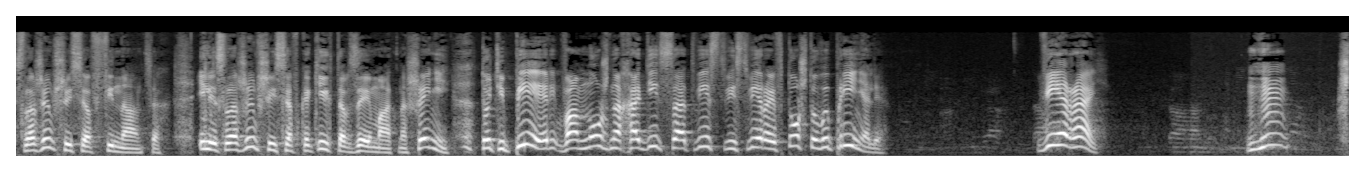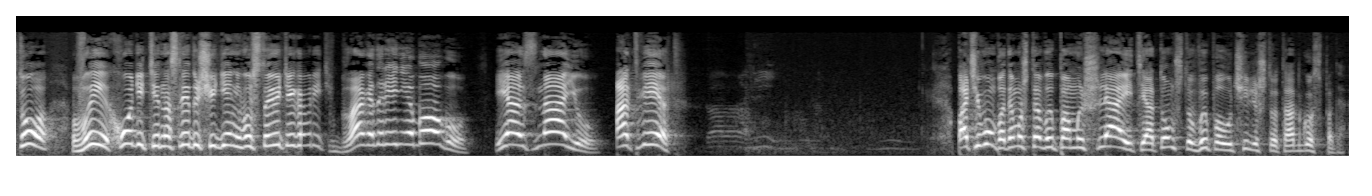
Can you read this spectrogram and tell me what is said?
сложившейся в финансах или сложившейся в каких-то взаимоотношениях, то теперь вам нужно ходить в соответствии с верой в то, что вы приняли. Верой. Угу. Что вы ходите на следующий день, вы встаете и говорите, благодарение Богу, я знаю ответ. Почему? Потому что вы помышляете о том, что вы получили что-то от Господа.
